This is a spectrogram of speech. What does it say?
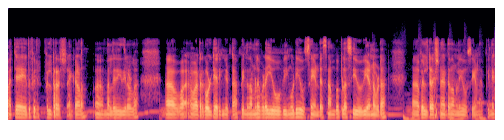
മറ്റേ ഏത് ഫിൽട്രേഷനേക്കാളും നല്ല രീതിയിലുള്ള വാട്ടർ ക്വാളിറ്റി ആയിരിക്കും കിട്ടുക. പിന്നെ നമ്മൾ ഇവിടെ യു വിയും കൂടി യൂസ് ചെയ്യുന്നുണ്ട്. സംബ് പ്ലസ് യു വി ആണ് ഇവിടെ ഫിൽട്രേഷനായിട്ട് നമ്മൾ യൂസ് ചെയ്യുന്നത്. പിന്നെ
